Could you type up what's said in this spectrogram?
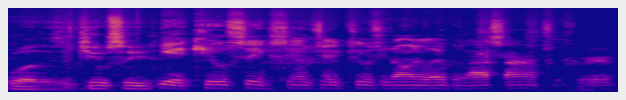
What is it? QC. yeah QC CMG QC the only labels I signed to for real.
